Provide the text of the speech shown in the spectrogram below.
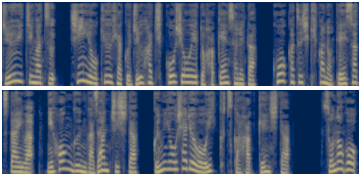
11月、新陽918交渉へと派遣された、高括指揮下の偵察隊は、日本軍が残地した軍用車両をいくつか発見した。その後、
